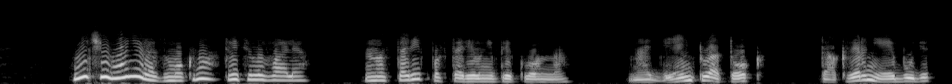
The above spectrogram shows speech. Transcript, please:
— Ничего не размокну, — ответила Валя. Но старик повторил непреклонно. — Надень платок, так вернее будет.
